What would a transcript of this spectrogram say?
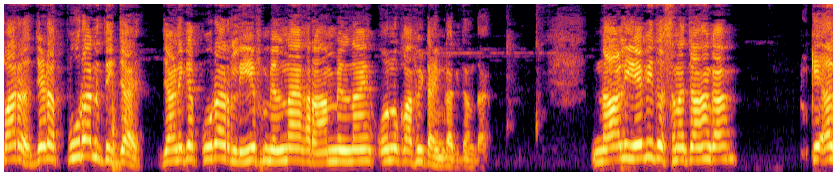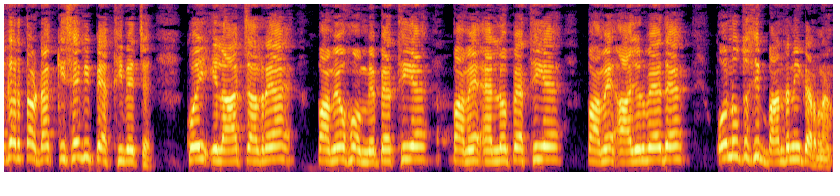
ਪਰ ਜਿਹੜਾ ਪੂਰਾ ਨਤੀਜਾ ਹੈ, ਯਾਨੀ ਕਿ ਪੂਰਾ ਰਿਲੀਫ ਮਿਲਣਾ ਹੈ, ਆਰਾਮ ਮਿਲਣਾ ਹੈ, ਉਹਨੂੰ ਕਾਫੀ ਟਾਈਮ ਲੱਗ ਜਾਂਦਾ ਹੈ। ਨਾਲ ਹੀ ਇਹ ਵੀ ਦੱਸਣਾ ਚਾਹਾਂਗਾ ਕਿ ਅਗਰ ਤੁਹਾਡਾ ਕਿਸੇ ਵੀ ਪੈਥੀ ਵਿੱਚ ਕੋਈ ਇਲਾਜ ਚੱਲ ਰਿਹਾ ਹੈ, ਭਾਵੇਂ ਉਹ ਹੋਮਿਓਪੈਥੀ ਹੈ, ਭਾਵੇਂ ਐਲੋਪੈਥੀ ਹੈ, ਭਾਵੇਂ ਆਯੁਰਵੈਦ ਹੈ, ਉਹਨੂੰ ਤੁਸੀਂ ਬੰਦ ਨਹੀਂ ਕਰਨਾ।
